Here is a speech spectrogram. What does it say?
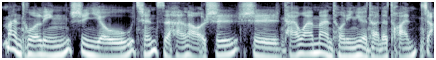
曼陀林是由陈子涵老师，是台湾曼陀林乐团的团长。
